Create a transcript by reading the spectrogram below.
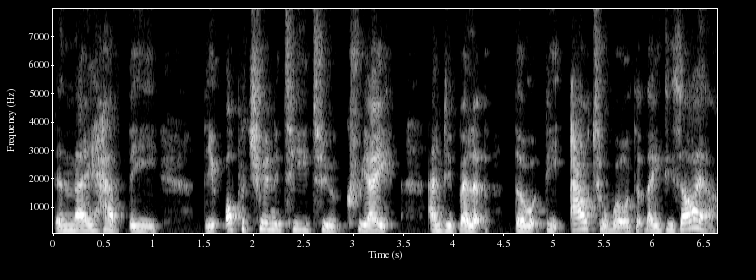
then they have the the opportunity to create and develop the, the outer world that they desire.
